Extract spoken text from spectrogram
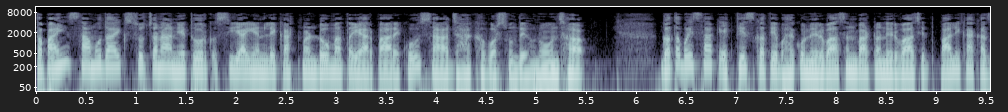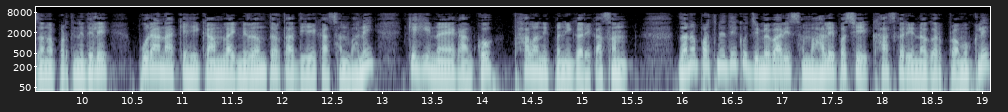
तपाई सामुदायिक सूचना नेटवर्क सीआईएनले काठमाण्डुमा तयार पारेको साझा खबर सुन्दै हुनुहुन्छ। गत वैशाख एकतीस गते भएको निर्वाचनबाट निर्वाचित पालिकाका जनप्रतिनिधिले पुराना केही कामलाई निरन्तरता दिएका छन् भने केही नयाँ कामको थालनी पनि गरेका छन्। जनप्रतिनिधिको जिम्मेवारी सम्हालेपछि खास गरी नगर प्रमुखले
